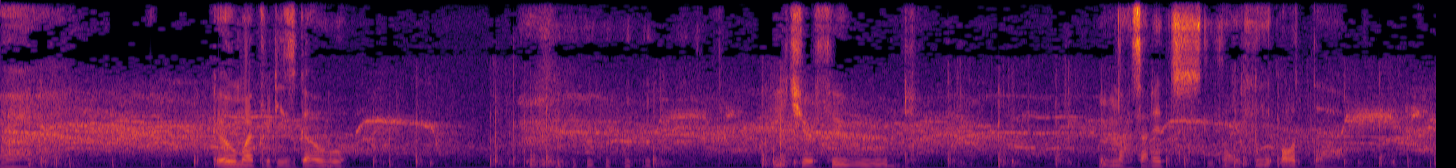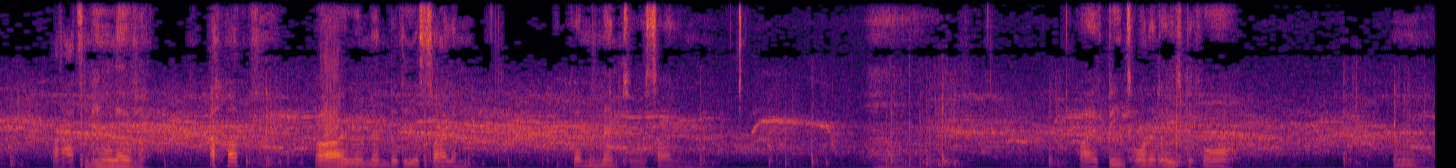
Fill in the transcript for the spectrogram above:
go, my pretties, go. Eat your food. Mm, I sounded slightly odd there. But that's me all over. I remember the asylum. The mental asylum. I've been to one of those before. Mm.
